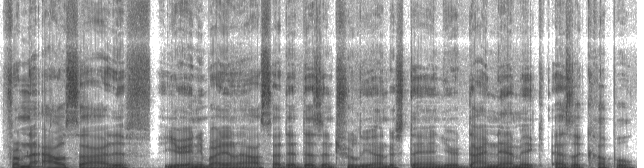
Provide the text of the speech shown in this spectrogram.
from the outside, if you're anybody on the outside that doesn't truly understand your dynamic as a couple,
